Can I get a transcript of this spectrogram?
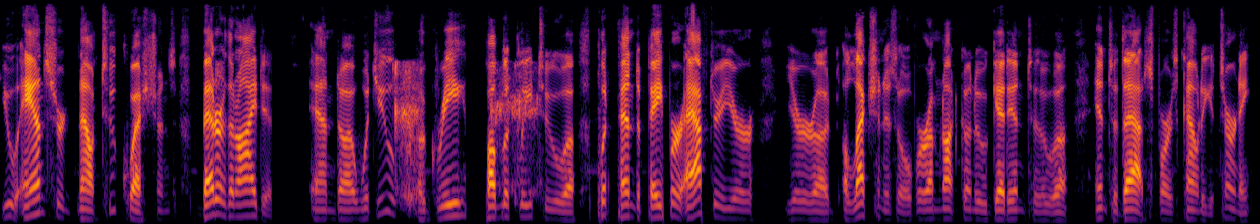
You answered now two questions better than I did. And uh, would you agree publicly to uh, put pen to paper after your your uh, election is over? I'm not going to get into uh, into that as far as county attorney.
